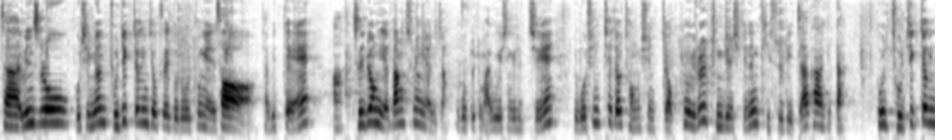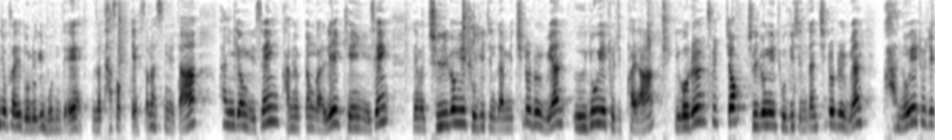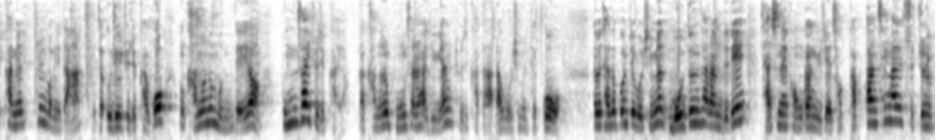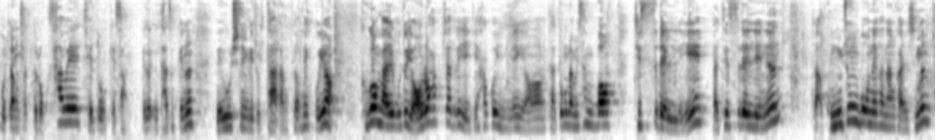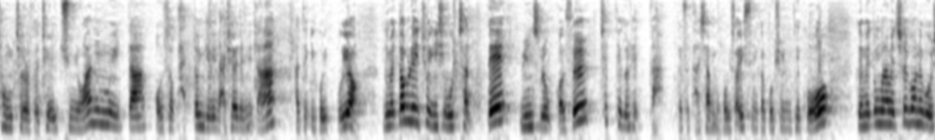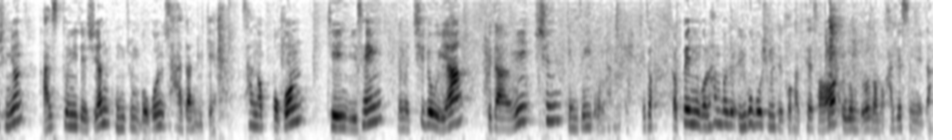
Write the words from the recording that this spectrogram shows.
자, 윈슬로우 보시면 조직적인 지역사회 노력을 통해서 자, 밑에 아, 질병 예방 수명 연장. 이것도 좀 알고 계신 게 좋지. 그리고 신체적 정신적 효율을 증진시키는 기술이자 과학이다. 그러면 조직적인 지역사회 노력이 뭔데? 그래서 다섯 개 써놨습니다. 환경위생, 감염병 관리, 개인위생, 그다음에 질병의 조기 진단 및 치료를 위한 의료의 조직화야. 이거를 슬쩍 질병의 조기 진단 치료를 위한 간호의 조직하면 틀린 겁니다. 그렇죠? 의료의 조직하고 그럼 간호는 뭔데요? 봉사의 조직화예요. 그러니까 간호는 봉사를 하기 위한 조직하다라고 보시면 되고 그다음에 다섯 번째 보시면 모든 사람들이 자신의 건강 유지에 적합한 생활 수준을 보장받도록 사회 제도 개선. 그래서 이 다섯 개는 외우시는 게 좋다라고 표현했고요. 그거 말고도 여러 학자들이 얘기하고 있네요. 자, 동그라미 3번 디스렐리. 자, 디스렐리는 자, 공중보건에 관한 관심은 정책으로서 제일 중요한 임무이다. 어디서 봤던 기억이 나셔야 됩니다. 하여튼 이거 있고요. 그 다음에 WHO 25차 때 윈슬로 것을 채택을 했다. 그래서 다시 한번 거기 써 있으니까 보시면 되고 그 다음에 동그라미 7번에 보시면 아스톤이 제시한 공중보건 4단계 산업보건, 개인위생, 그 다음에 치료의학, 그 다음이 신공중보건 단계. 그래서 옆에 있는 거는 한번 좀 읽어보시면 될 것 같아서 이 정도로 넘어가겠습니다.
